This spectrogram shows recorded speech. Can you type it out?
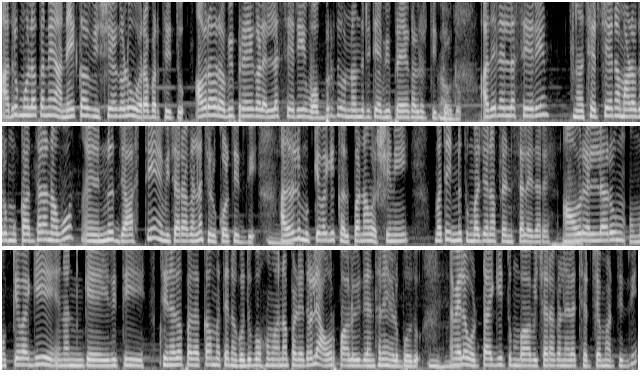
ಅದ್ರ ಮೂಲಕನೇ ಅನೇಕ ವಿಷಯಗಳು ಹೊರ ಬರ್ತಿತ್ತು ಅವ್ರವ್ರ ಅಭಿಪ್ರಾಯಗಳೆಲ್ಲ ಸೇರಿ ಒಬ್ರದ್ದು ಒಂದೊಂದು ರೀತಿ ಅಭಿಪ್ರಾಯಗಳು ಇರ್ತಿತ್ತು. ಅದನ್ನೆಲ್ಲ ಸೇರಿ ಚರ್ಚೆಯನ್ನ ಮಾಡೋದ್ರ ಮುಖಾಂತರ ನಾವು ಇನ್ನೂ ಜಾಸ್ತಿ ವಿಚಾರಗಳನ್ನ ತಿಳ್ಕೊಳ್ತಿದ್ವಿ. ಅದರಲ್ಲಿ ಮುಖ್ಯವಾಗಿ ಕಲ್ಪನಾ ವರ್ಷಿಣಿ ಮತ್ತೆ ಇನ್ನೂ ತುಂಬಾ ಜನ ಫ್ರೆಂಡ್ಸ್ ಎಲ್ಲ ಇದ್ದಾರೆ ಅವರೆಲ್ಲರೂ ಮುಖ್ಯವಾಗಿ ನನಗೆ ಈ ರೀತಿ ಚಿನ್ನದ ಪದಕ ಮತ್ತೆ ನಗದು ಬಹುಮಾನ ಪಡೆಯೋದ್ರಲ್ಲಿ ಅವ್ರ ಪಾಲು ಇದೆ ಅಂತಾನೆ ಹೇಳ್ಬೋದು. ನಾವೆಲ್ಲ ಒಟ್ಟಾಗಿ ತುಂಬಾ ವಿಚಾರಗಳನ್ನೆಲ್ಲ ಚರ್ಚೆ ಮಾಡ್ತಿದ್ವಿ.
